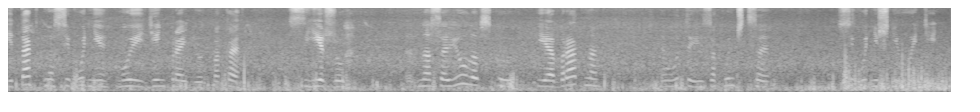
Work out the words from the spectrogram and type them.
И так на сегодня мой день пройдет, пока съезжу на Савеловскую и обратно. Вот и закончится сегодняшний мой день.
